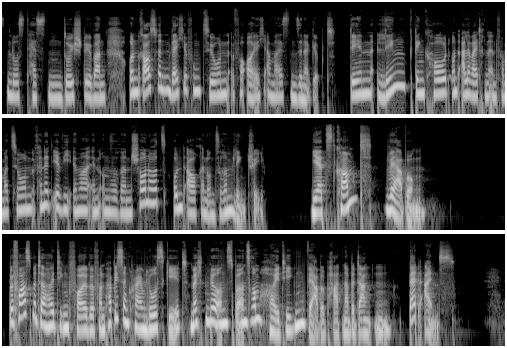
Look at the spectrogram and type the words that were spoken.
kostenlos testen, durchstöbern und rausfinden, welche Funktion für euch am meisten Sinn ergibt. Den Link, den Code und alle weiteren Informationen findet ihr wie immer in unseren Shownotes und auch in unserem Linktree. Jetzt kommt Werbung. Bevor es mit der heutigen Folge von Puppies in Crime losgeht, möchten wir uns bei unserem heutigen Werbepartner bedanken. Bett 1.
